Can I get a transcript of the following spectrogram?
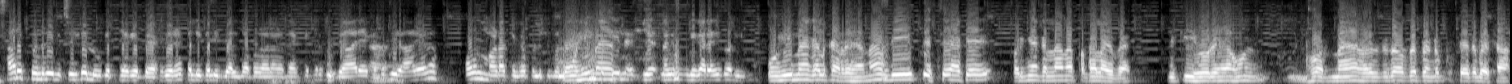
ਸਾਰੇ ਪਿੰਡ ਦੇ ਵਿੱਚ ਜਿਹੜੇ ਲੋਕ ਇੱਥੇ ਆ ਕੇ ਬੈਠਦੇ ਨੇ ਕੱਲੀ ਕੱਲੀ ਗੱਲ ਦਾ ਪਤਾ ਲੱਗਦਾ ਕਿੱਧਰ ਕੋਈ ਜਾ ਰਿਹਾ ਕਿੱਧਰ ਕੋਈ ਆ ਰਿਹਾ ਨਾ ਕੌਣ ਮਾੜਾ ਚੰਗਾ ਪਿੰਡ ਚ ਬੰਦਾ ਉਹੀ ਮੈਂ- ਨਿਗਾਹ ਰਹੀ ਤੁਹਾਡੀ। ਉਹੀ ਮੈਂ ਗੱਲ ਕਰ ਰਿਹਾ ਨਾ ਵੀ ਇੱਥੇ ਆ ਕੇ ਬੜੀਆਂ ਗੱਲਾਂ ਦਾ ਪਤਾ ਲੱਗਦਾ ਵੀ ਕੀ ਹੋ ਰਿਹਾ ਹੁਣ ਹੋਰ ਮੈਂ ਹਰ ਤੌਰ ਤੇ ਪਿੰਡ ਉੱਤੇ ਤੇ ਬੈਠਾ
